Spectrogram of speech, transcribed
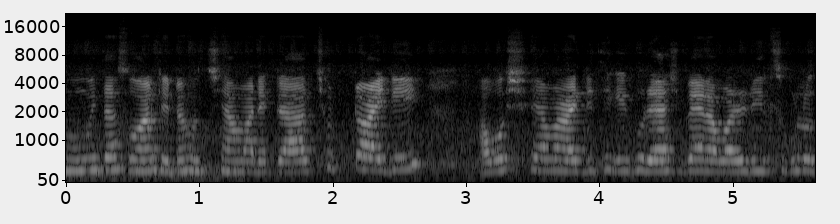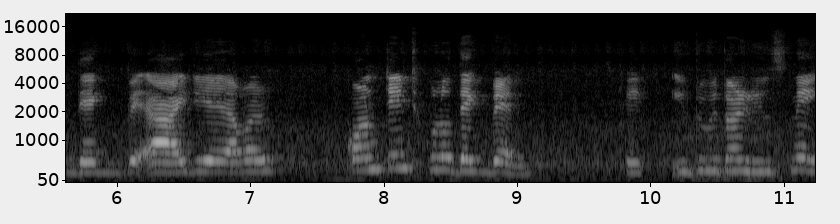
মমিতা সোয়াল্ট এটা হচ্ছে আমার একটা ছোট্ট আইডি। অবশ্যই আমার আইডি থেকে ঘুরে আসবেন আমার রিলসগুলো দেখবে, আইডি, আমার কন্টেন্টগুলো দেখবেন। ইউটিউবে তো আর রিলস নেই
